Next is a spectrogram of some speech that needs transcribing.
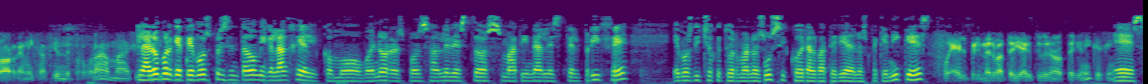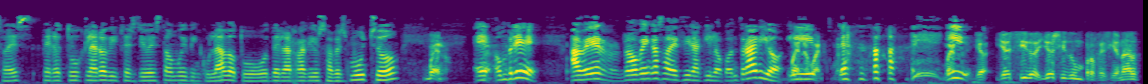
a la organización de programas. Claro, porque te hemos presentado, Miguel Ángel, como bueno responsable de estos matinales del Price. Hemos dicho que tu hermano es músico, era el batería de los pequeñiques. Fue el primer batería que tuvieron los pequeñiques, sí. Eso es. Pero tú, claro, dices, yo he estado muy vinculado. Tú de la radio sabes mucho. Bueno. Eh, hombre, a ver, no vengas a decir aquí lo contrario. Bueno, y... bueno, Bueno, y- yo, yo he sido yo he sido un profesional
